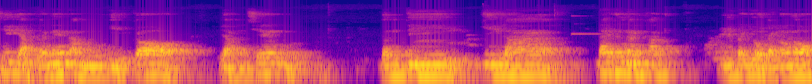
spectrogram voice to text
ที่อยากจะแนะนำอีกก็อย่างเช่น ดนตรีกีฬา ได้ทั้งนั้นครับ มีประโยชน์กับน้อง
